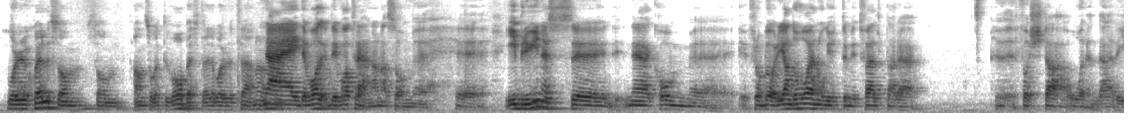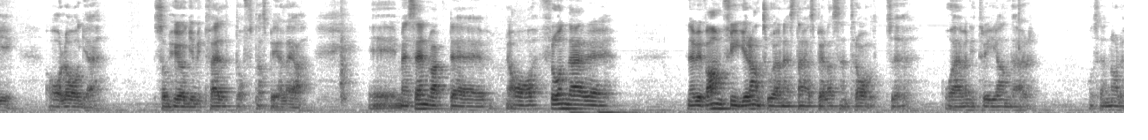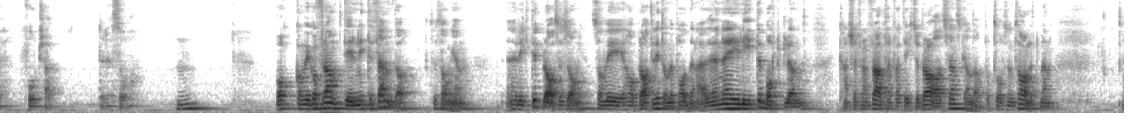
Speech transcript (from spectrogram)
Var det du själv som, som ansåg att du var bäst där, eller var det tränaren? Nej, det var, det var tränarna som... Eh, eh, i Brynäs, eh, när jag kom eh, från början, då var jag nog yttermittfältare eh, första åren där i A-laget. Som högermittfält ofta spelade jag. Eh, men sen vart det, ja, från där... Eh, när vi vann fyran tror jag nästan jag spelade centralt. Eh, och även i trean där. Och sen har det fortsatt det så. Mm. Och om vi går fram till 95 då, säsongen. En riktigt bra säsong som vi har pratat lite om i podden här. Den är ju lite bortglömd. Kanske framförallt tack vare att det gick så bra Allsvenskan då på 2000-talet. Men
